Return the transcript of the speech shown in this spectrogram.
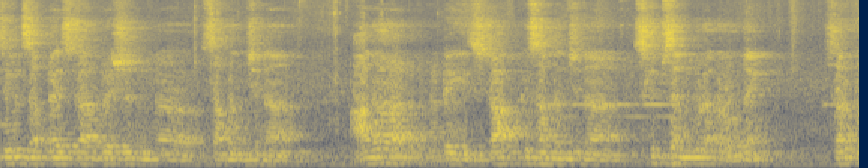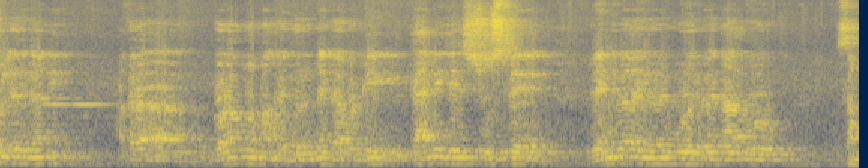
సివిల్ సప్లైస్ కార్పొరేషన్ సంబంధించిన ఆధారాలు అంటే ఈ స్టాక్కి సంబంధించిన స్లిప్స్ అన్ని కూడా అక్కడ ఉన్నాయి. సరుకు లేదు కానీ అక్కడ గోడౌన్లో మాకు ఉన్నాయి కాబట్టి టాలీ చేసి చూస్తే రెండు వేల ఇరవై మూడు ఇరవై నాలుగు సంబంధించిన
